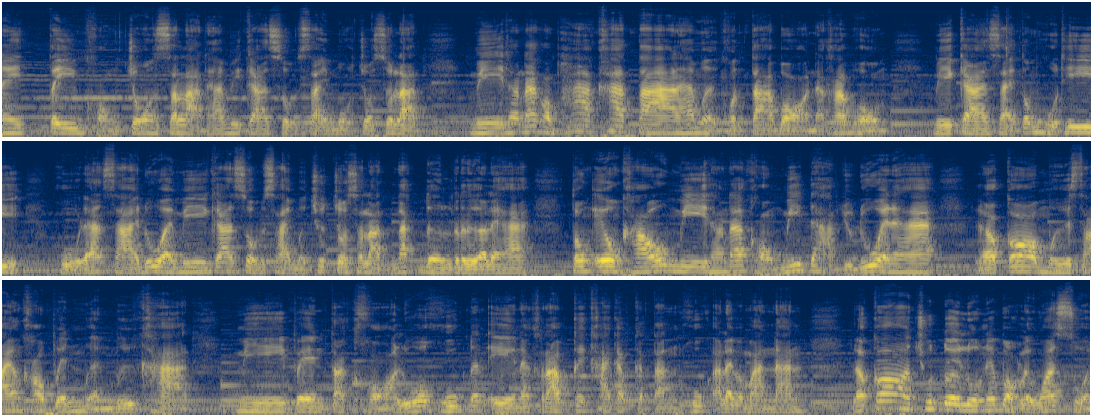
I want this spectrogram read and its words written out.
ในธีมของโจรสลัดฮะ มีการสวมใส่หมวกโจรสลัดมีทางด้านของผ้าคาดตานะฮะเหมือนคนตาบอดนะครับผมมีการใส่ต้มหูที่หูด้านซ้ายด้วย มีการสวมใส่เหมือนชุดโจรสลัดนักเดินเรือเลยฮะตรงเอวของเขามีทางด้านของมีดดาบอยู่ด้วยนะฮะแล้วก็มือซ้ายของเขาเป็นเหมือนมือขาด มีเป็นตะขอหรือว่าฮุกนั่นเองนะครับคล้ายๆกับกัปตันฮุกอะไรประมาณนั้น แล้วก็ชุดโดยรวมเนี่ยบอกเลยว่าสวย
